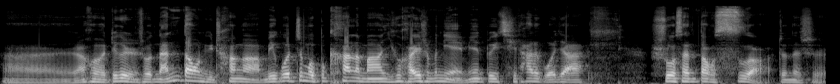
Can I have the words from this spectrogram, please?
啊，然后这个人说，男盗女娼啊，美国这么不堪了吗？以后还有什么脸面对其他的国家说三道四啊？真的是，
